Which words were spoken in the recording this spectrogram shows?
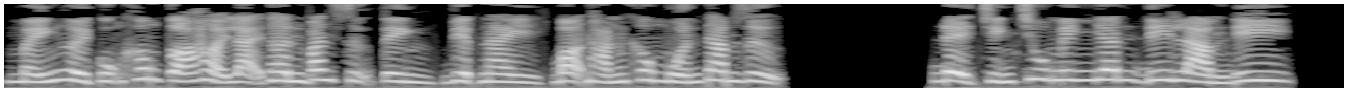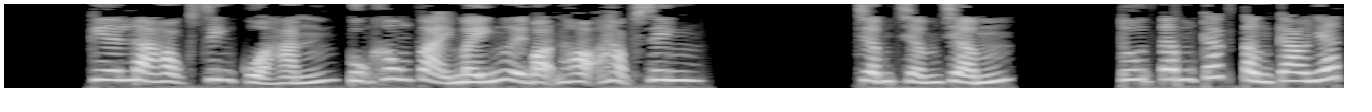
Mấy người cũng không có hỏi lại thần văn sự tình, việc này, bọn hắn không muốn tham dự. Để chính Chu Minh Nhân đi làm đi, kia là học sinh của hắn, cũng không phải mấy người bọn họ học sinh. Chấm chấm chấm. Tu tâm các tầng cao nhất.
